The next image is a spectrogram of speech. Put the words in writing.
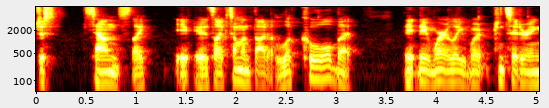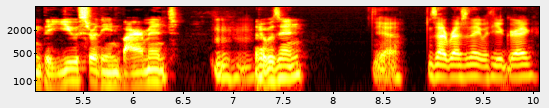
just sounds like it, it's like someone thought it looked cool, but they, they weren't really considering the use or the environment mm-hmm. that it was in. Yeah. Does that resonate with you, Greg?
